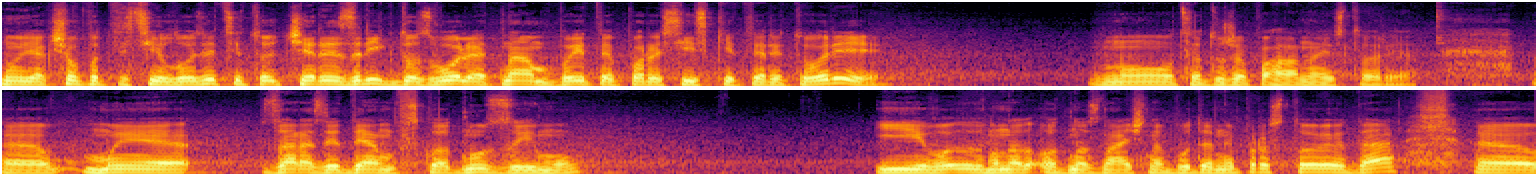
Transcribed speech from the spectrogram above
ну, якщо по цій лозіці, то через рік дозволять нам бити по російській території, ну це дуже погана історія. Е, Ми зараз йдемо в складну зиму. І вона однозначно буде непростою. Да? Е,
